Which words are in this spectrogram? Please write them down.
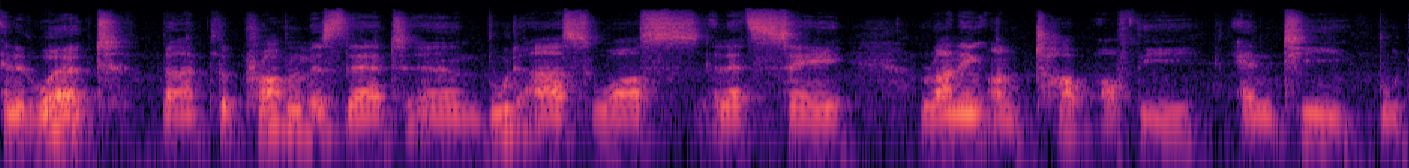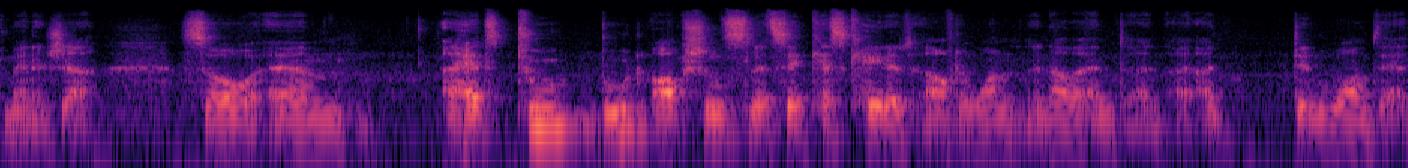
and it worked. But the problem is that um, BootUS was, let's say, running on top of the NT boot manager. So um, I had two boot options, let's say, cascaded after one another, and I, I didn't want that.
